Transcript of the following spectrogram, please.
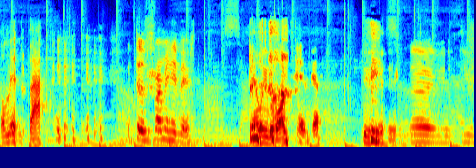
aumentar. O Transformer reverso. É um inbox reverso. Ai, meu Deus.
